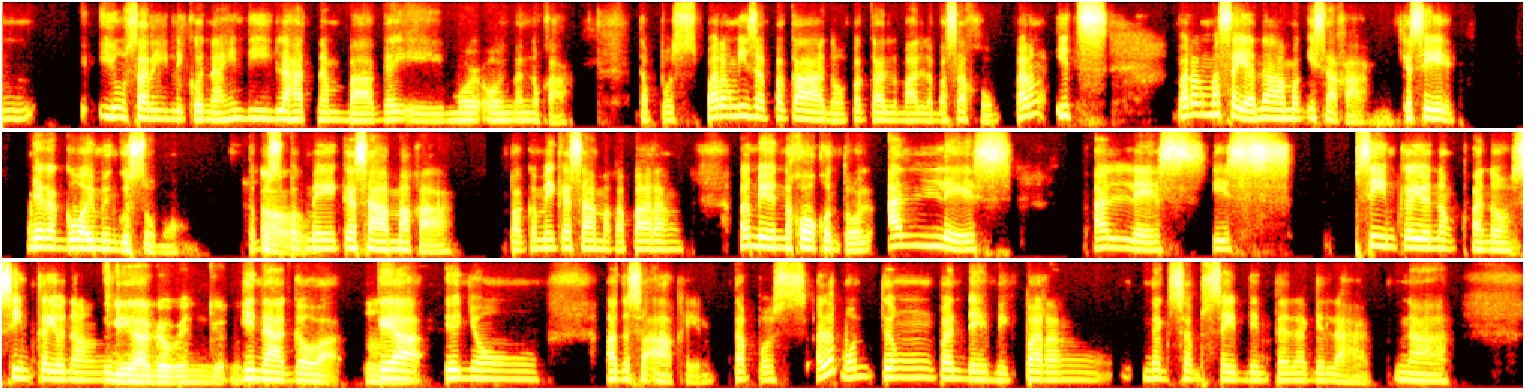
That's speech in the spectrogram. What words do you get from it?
yung sarili ko na hindi lahat ng bagay eh more on ano ka. Tapos parang minsan pagka ano, pagka lumalabas ako, parang it's parang masaya na mag-isa ka kasi nagagawa mo yung gusto mo. Tapos pag Oo. may kasama ka, Pagka may kasama ka, parang, mo yun, nakokontrol. Unless, unless is same kayo ng ano, same kayo ng. Ganun. ginagawa. Mm. Kaya yun yung ano sa akin. Tapos alam mo, itong pandemic parang nag-subside din talaga lahat na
